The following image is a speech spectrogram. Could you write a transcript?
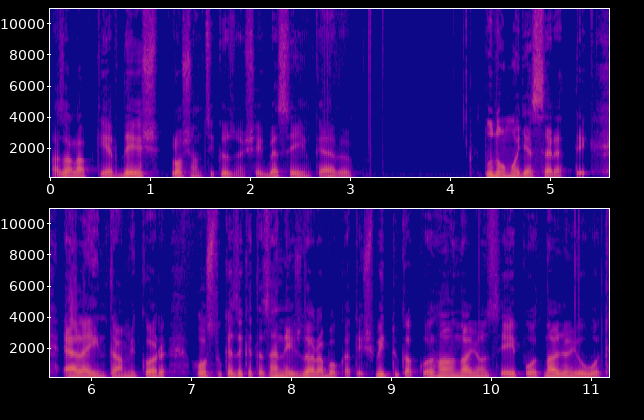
az alapkérdés, Losanci közönség, beszéljünk erről. Tudom, hogy ezt szerették. Eleinte, amikor hoztuk ezeket a zenés darabokat és vittük, akkor ha, nagyon szép volt, nagyon jó volt.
